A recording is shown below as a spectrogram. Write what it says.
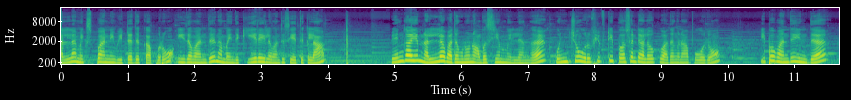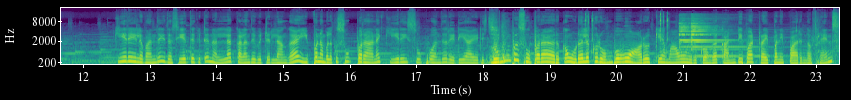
நல்லா மிக்ஸ் பண்ணி விட்டதுக்கப்புறம் இதை வந்து நம்ம இந்த கீரையில் வந்து சேர்த்துக்கலாம். வெங்காயம் நல்லா வதங்கணும்னு அவசியம் இல்லைங்க. கொஞ்சம் ஒரு ஃபிஃப்டி பர்சன்ட் அளவுக்கு வதங்கினா போதும். இப்போ வந்து இந்த கீரையில் வந்து இதை சேர்த்துக்கிட்டு நல்லா கலந்து விட்டுடலாங்க. இப்போ நம்மளுக்கு சூப்பரான கீரை சூப்பு வந்து ரெடி ஆகிடுச்சு ரொம்ப சூப்பராக இருக்கும். உடலுக்கு ரொம்பவும் ஆரோக்கியமாகவும் இருக்குங்க. கண்டிப்பாக ட்ரை பண்ணி பாருங்கள் friends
